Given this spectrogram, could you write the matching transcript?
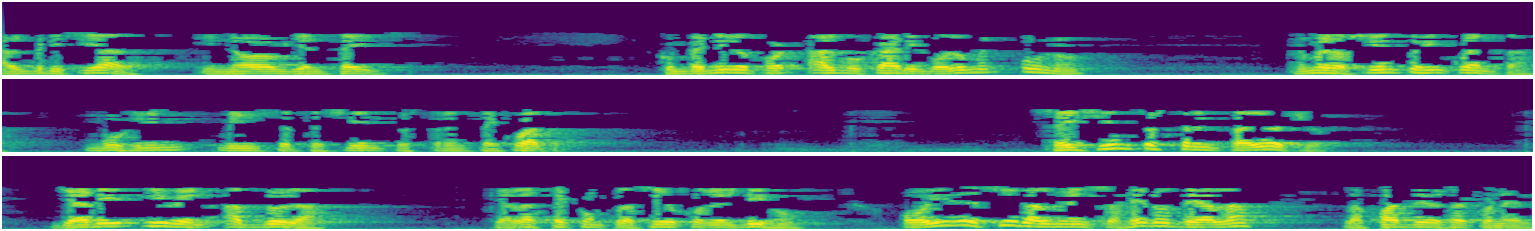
albriciad y no ahuyentéis. Convenido por Al-Bukhari, volumen 1, Número 150, Muslim 1734. 638. Yadir ibn Abdullah, que Alá esté complacido con él, dijo, oí decir al mensajero de Alá, la paz de Dios con él,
